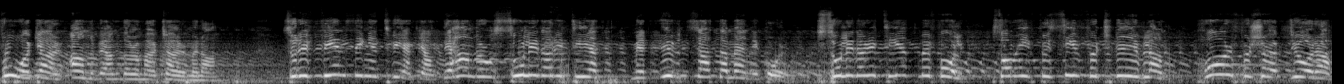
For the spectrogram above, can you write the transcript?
vågar använda de här termerna. Så det finns ingen tvekan. Det handlar om solidaritet med utsatta människor. Solidaritet med folk som inför sin förtvivlan har försökt göra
